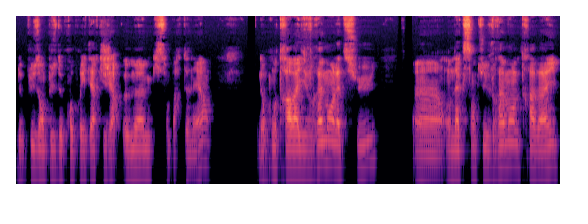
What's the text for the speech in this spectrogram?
de plus en plus de propriétaires qui gèrent eux-mêmes, qui sont partenaires. Donc on travaille vraiment là-dessus on accentue vraiment le travail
